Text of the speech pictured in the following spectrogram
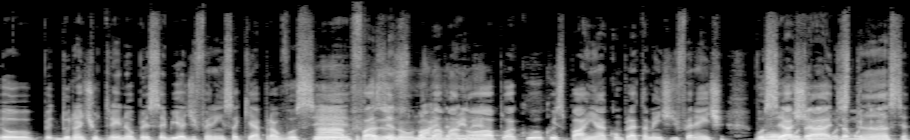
eu- durante o treino eu percebi a diferença que é pra você Ah, fazer numa também, né? manopla com, com o sparring é completamente diferente. Você muda, achar né? a Muda muito, né? distância.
